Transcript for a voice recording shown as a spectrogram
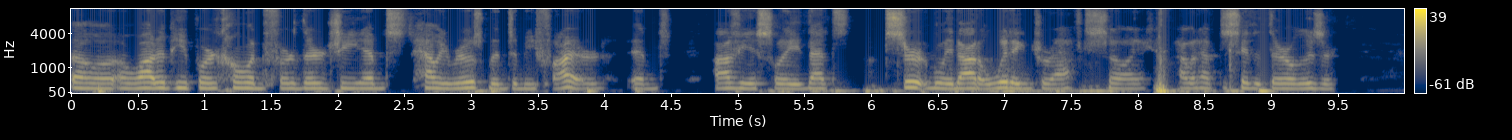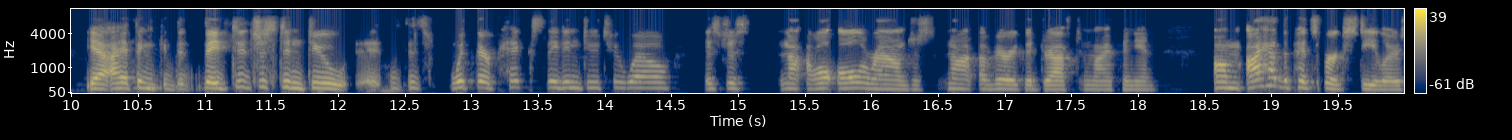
Uh, a lot of people are calling for their GM, Howie Roseman, to be fired. And obviously, that's certainly not a winning draft. So I, I would have to say that they're a loser. Yeah, I think they did, just didn't do it's, with their picks. They didn't do too well. It's just not all, all around, just not a very good draft in my opinion. Um, I had the Pittsburgh Steelers,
